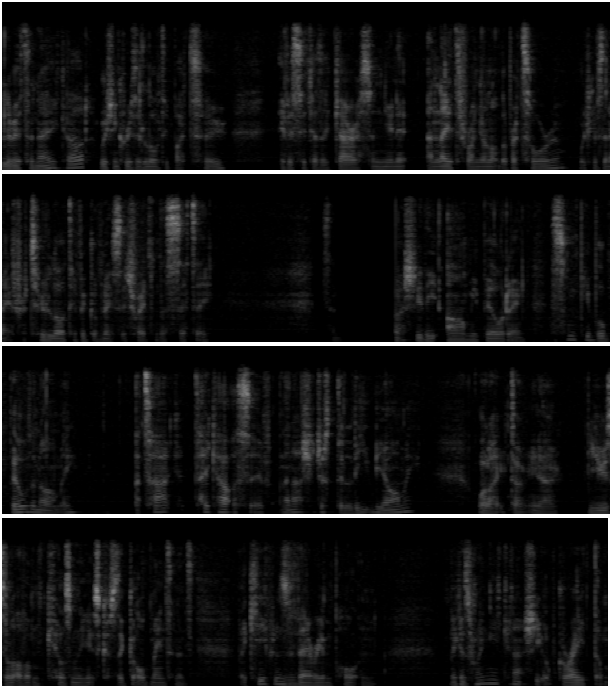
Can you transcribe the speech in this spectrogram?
Limitanei card, which increases loyalty by 2 if a city has a garrison unit, and later on you'll unlock the Praetorium, which gives an extra 2 loyalty for governing situated in the city. So actually the army building. Some people build an army, attack, take out a civ, and then actually just delete the army. Or like don't, you know, use a lot of them, kill some units because of the gold maintenance. But keeping them is very important because when you can actually upgrade them,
